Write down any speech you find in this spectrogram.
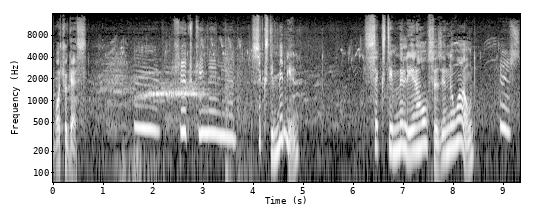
What's your guess? Mm, 60 million. 60 million? 60 million horses in the world? Yes.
